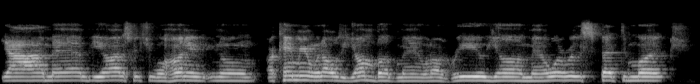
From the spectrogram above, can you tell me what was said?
Yeah, man. Be honest with you, 100. You know, I came here when I was a young buck, man. When I was real young, man. I wasn't really expecting much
